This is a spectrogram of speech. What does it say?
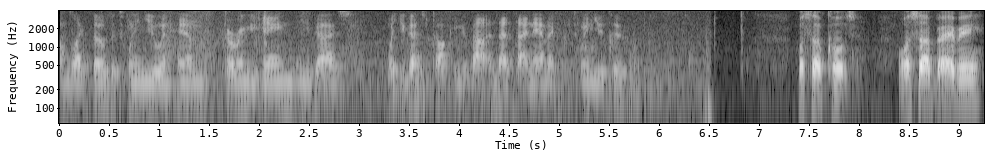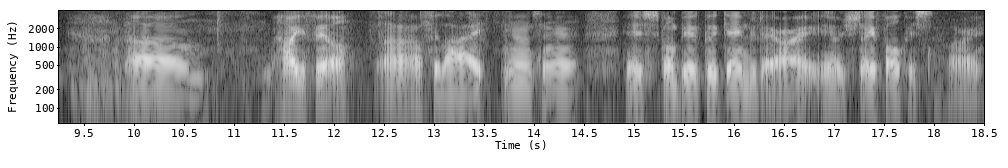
Sounds like though between you and him during a game, you guys, what you guys are talking about and that dynamic between you two. What's up, coach? What's up, baby? Um, how you feel? Uh, I feel all right. You know what I'm saying? It's going to be a good game today, all right? You know, stay focused, all right?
